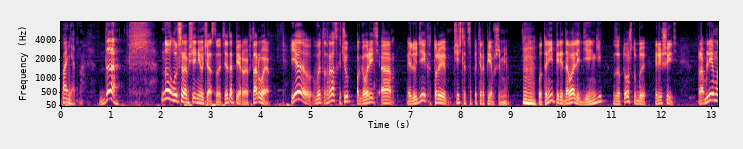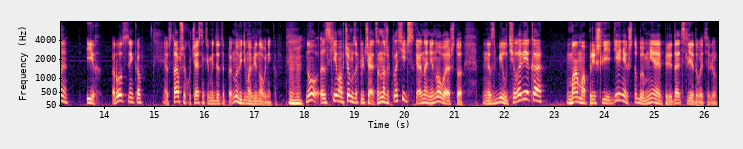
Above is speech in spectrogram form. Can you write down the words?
Понятно. Да! Но лучше вообще не участвовать. Это первое. Второе. Я в этот раз хочу поговорить о людей, которые числятся потерпевшими. Угу. Вот они передавали деньги за то, чтобы решить проблемы их родственников, ставших участниками ДТП, ну, видимо, виновников. Угу. Ну, схема в чем заключается? Она же классическая, она не новая, что сбил человека, мама, пришли денег, чтобы мне передать следователю.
